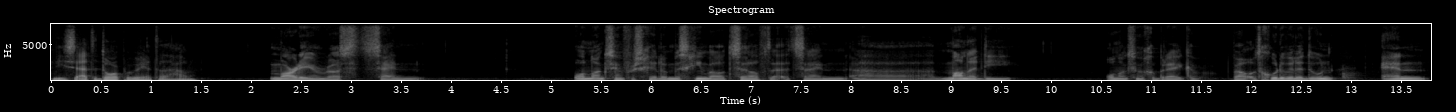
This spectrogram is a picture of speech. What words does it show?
Die ze uit de door proberen te houden. Marty en Rust zijn, ondanks hun verschillen, misschien wel hetzelfde. Het zijn eh, mannen die, ondanks hun gebreken, wel het goede willen doen. En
